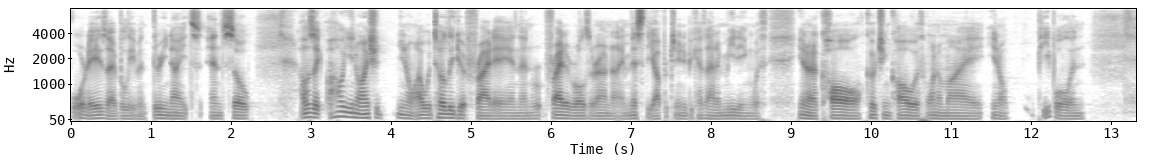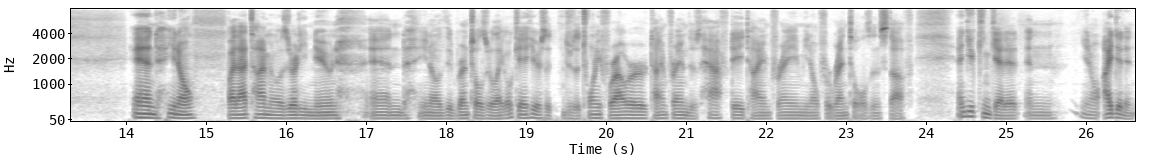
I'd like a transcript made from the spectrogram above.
four days, I believe, and three nights, and so I was like, oh, you know, I should, you know, I would totally do it Friday. And then Friday rolls around and I missed the opportunity because I had a meeting with, you know, a call, coaching call with one of my, you know, people. And, and, you know, by that time it was already noon and, you know, the rentals are like, okay, here's a, there's a 24 hour time frame. There's half day time frame, you know, for rentals and stuff. And you can get it. And, you know, I didn't,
